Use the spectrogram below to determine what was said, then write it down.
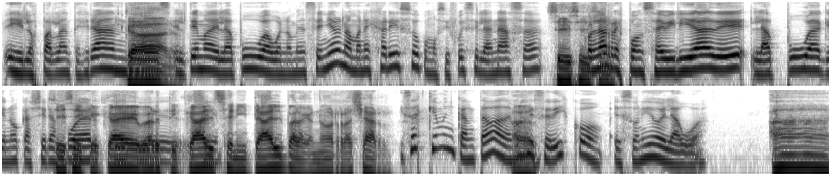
eh, los parlantes grandes, Claro. el tema de la púa, bueno, me enseñaron a manejar eso como si fuese la NASA, Sí, sí, con sí. la responsabilidad de la púa que no cayera fuerte. que cae que- vertical, cenital para no rayar. ¿Y sabes qué me encantaba además de ese disco? El sonido del agua. Ah,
